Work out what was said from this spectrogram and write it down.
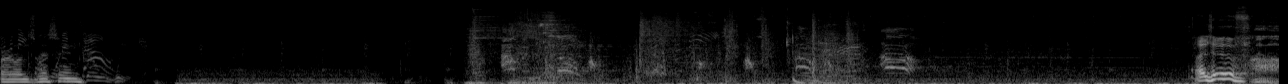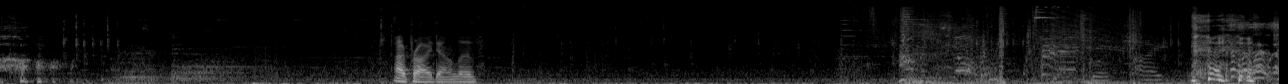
Marlon's missing. I live. Ah. I probably don't live.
